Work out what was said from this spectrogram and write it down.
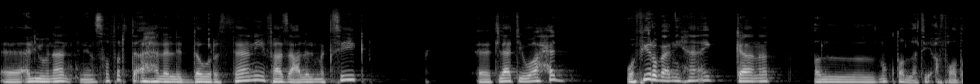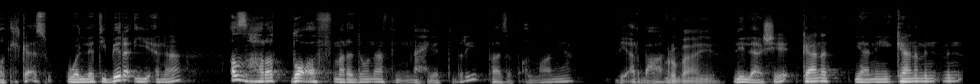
آه، اليونان 2-0 تأهل للدور الثاني فاز على المكسيك آه، 3-1 وفي ربع نهائي كانت النقطة التي أفاضت الكأس والتي برأيي أنا أظهرت ضعف مارادونا في ناحية التدريب. فازت ألمانيا بأربعة رباعية. للا شيء. كانت يعني كان من من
